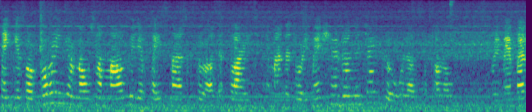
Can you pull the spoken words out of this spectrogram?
Thank you for covering your nose and mouth with your face mask throughout the flight. A mandatory measure on the entire crew will also follow. Remember.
